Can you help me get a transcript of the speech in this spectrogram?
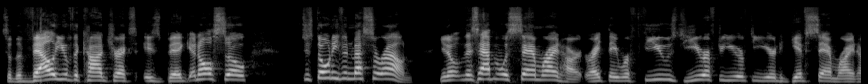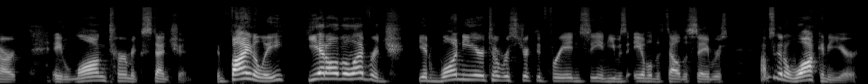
So the value of the contracts is big and also just don't even mess around. You know, this happened with Sam Reinhart, right? They refused year after year after year to give Sam Reinhart a long term extension. And finally, he had all the leverage. He had one year to restricted free agency, and he was able to tell the Sabres, I'm just going to walk in a year.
